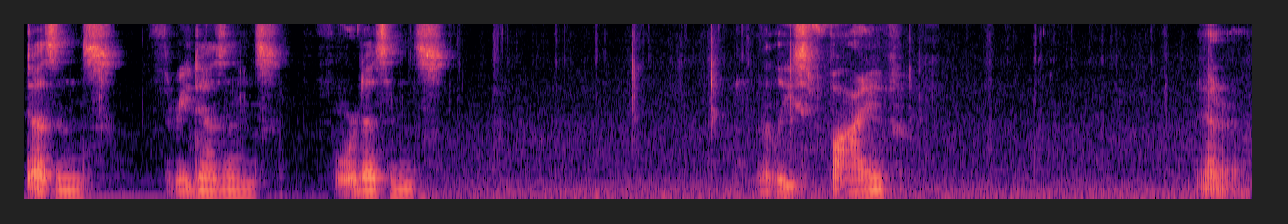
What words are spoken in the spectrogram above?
Dozens? Three dozens? Four dozens? At least five? I don't know.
